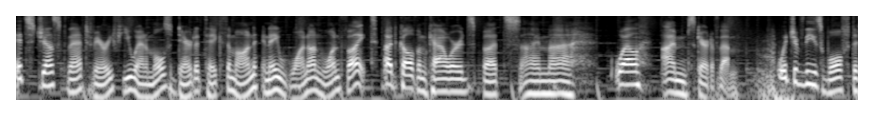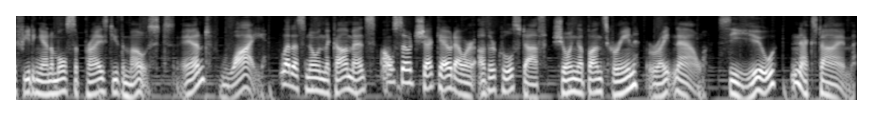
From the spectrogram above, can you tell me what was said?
It's just that very few animals dare to take them on in a one on one fight. I'd call them cowards, but I'm, uh, well, I'm scared of them. Which of these wolf defeating animals surprised you the most, and why? Let us know in the comments. Also, check out our other cool stuff showing up on screen right now. See you next time.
